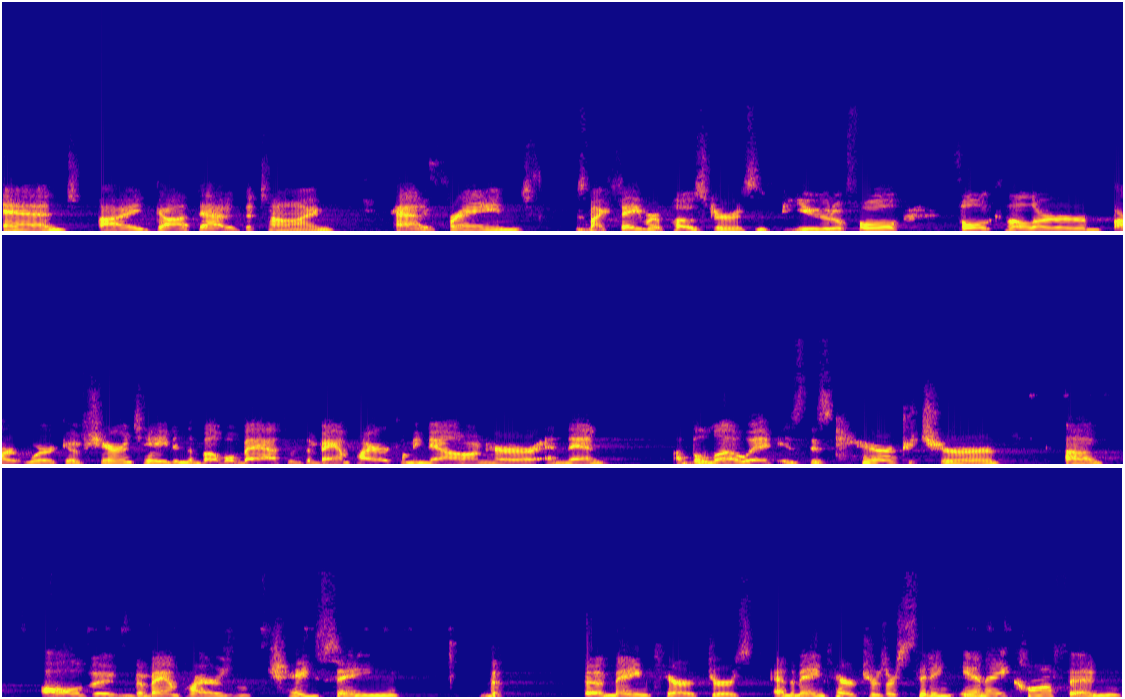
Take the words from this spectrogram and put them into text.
And I got that at the time, had it framed. Was my favorite poster. It's beautiful full color artwork of Sharon Tate in the bubble bath with the vampire coming down on her. And then uh, below it is this caricature of all the, the vampires chasing the, the main characters and the main characters are sitting in a coffin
